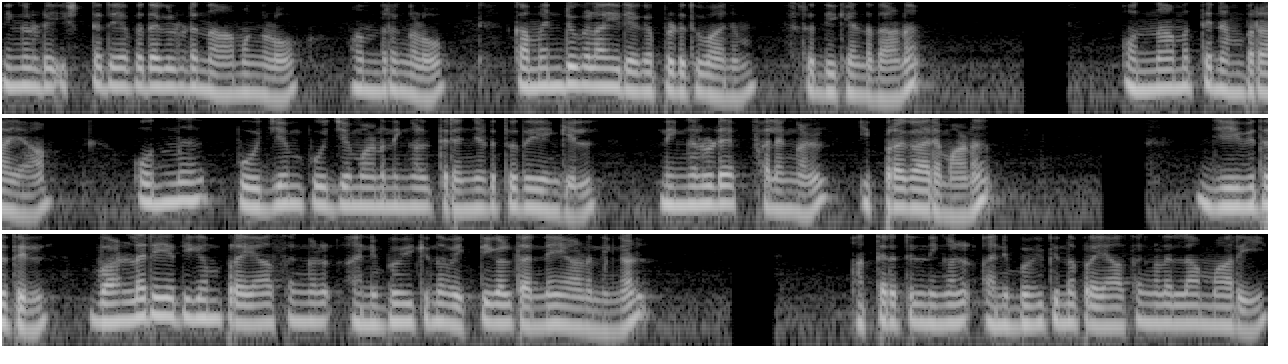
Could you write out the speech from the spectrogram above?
നിങ്ങളുടെ ഇഷ്ടദേവതകളുടെ നാമങ്ങളോ മന്ത്രങ്ങളോ കമന്റുകളായി രേഖപ്പെടുത്തുവാനും ശ്രദ്ധിക്കേണ്ടതാണ്. ഒന്നാമത്തെ നമ്പറായ ഒന്ന് പൂജ്യം പൂജ്യമാണ് നിങ്ങൾ തിരഞ്ഞെടുത്തത് എങ്കിൽ നിങ്ങളുടെ ഫലങ്ങൾ ഇപ്രകാരമാണ്. ജീവിതത്തിൽ വളരെയധികം പ്രയാസങ്ങൾ അനുഭവിക്കുന്ന വ്യക്തികൾ തന്നെയാണ് നിങ്ങൾ. അത്തരത്തിൽ നിങ്ങൾ അനുഭവിക്കുന്ന പ്രയാസങ്ങളെല്ലാം മാറി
